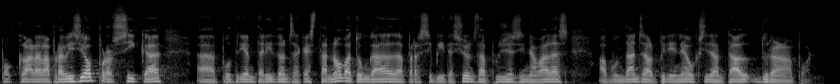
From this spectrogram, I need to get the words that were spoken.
poc clara la previsió, però sí que uh, podríem tenir doncs, aquesta nova tongada de precipitacions de pluges i nevades abundants al Pirineu Occidental durant el pont.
